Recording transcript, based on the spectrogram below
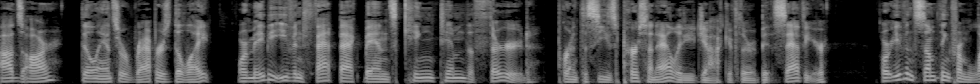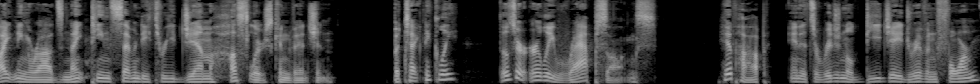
Odds are they'll answer Rapper's Delight, or maybe even Fatback Band's King Tim III, parentheses personality jock if they're a bit savvier, or even something from Lightning Rod's 1973 gem Hustlers Convention. But technically, those are early rap songs. Hip hop, in its original DJ driven form,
